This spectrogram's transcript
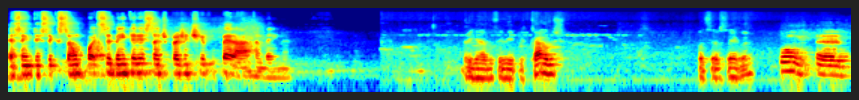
essa intersecção pode ser bem interessante para a gente recuperar também, né? Obrigado, Felipe. Carlos? Pode ser você agora? Bom, é,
